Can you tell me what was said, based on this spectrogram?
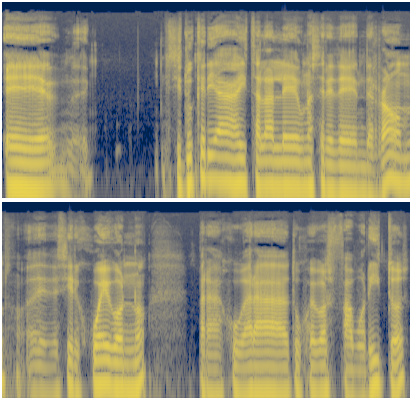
Eh, si tú querías instalarle una serie de, ROMs, es decir, juegos, ¿no? Para jugar a tus juegos favoritos,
